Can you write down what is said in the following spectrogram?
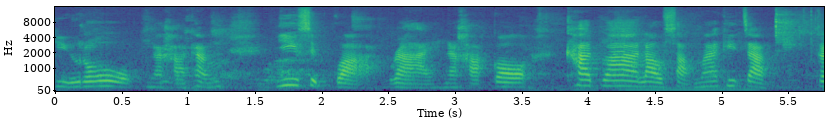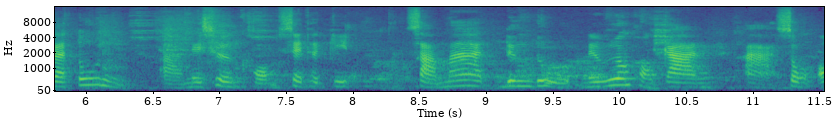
ฮีโร่นะคะทั้ง 20 กว่ารายนะคะก็คาดว่าเราสามารถที่จะกระตุ้นในเชิงของเศรษฐกิจ สามารถดึงดูดในเรื่องของการส่งอ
